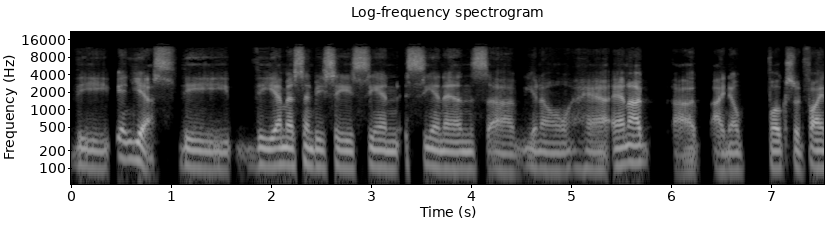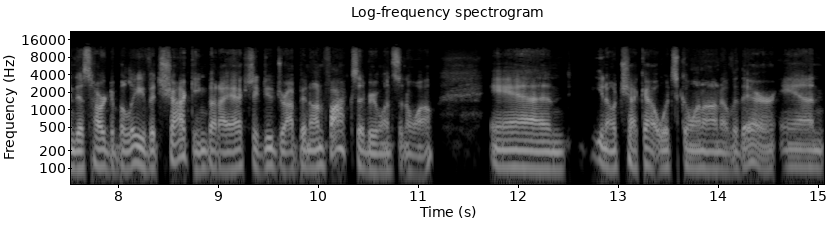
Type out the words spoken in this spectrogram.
the and yes, the the MSNBC, CN, CNN's, uh, you know, ha, and I uh, I know folks would find this hard to believe. It's shocking, but I actually do drop in on Fox every once in a while, and you know, check out what's going on over there. And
